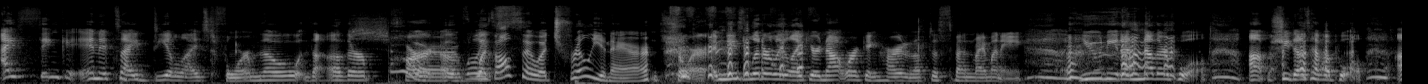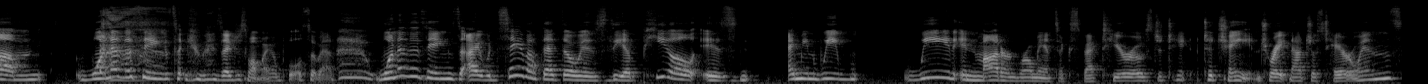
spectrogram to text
I think in its idealized form, though, the other part of well what's he's also a trillionaire Sure. And he's literally like, You're not working hard enough to spend my money. You need another pool. Um, she does have a pool. Um, one of the things, like, you guys, I just want my own pool so bad. One of the things I would say about that, though, is the appeal is, I mean, we. We in modern romance expect heroes to to change, right? Not just heroines.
